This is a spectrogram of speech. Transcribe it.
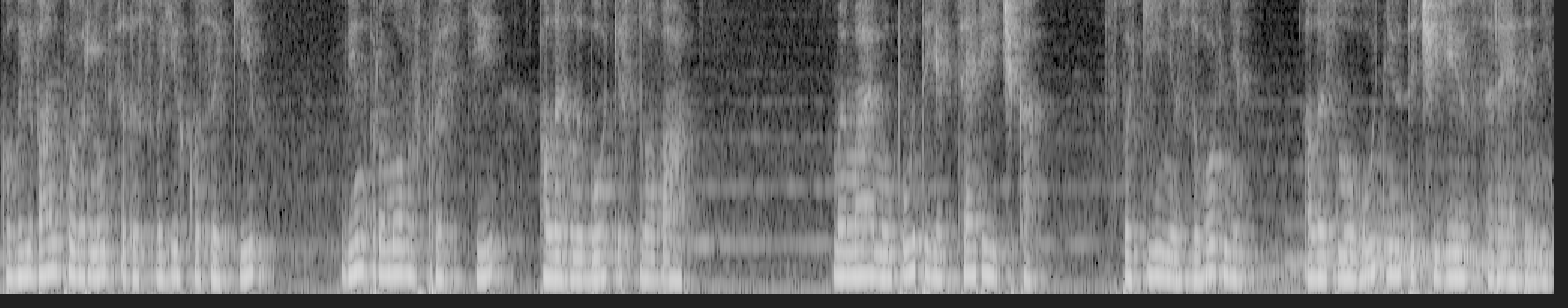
Коли Іван повернувся до своїх козаків, він промовив прості, але глибокі слова. Ми маємо бути як ця річка, спокійні зовні, але з могутньою течією всередині.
